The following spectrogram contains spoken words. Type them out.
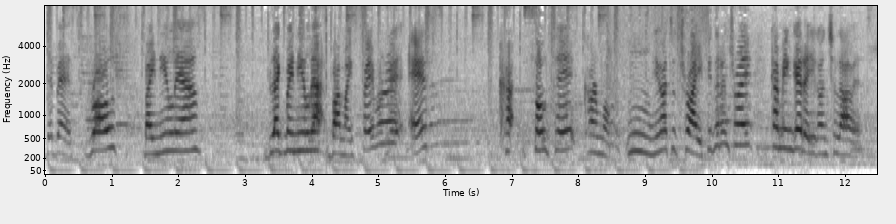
The best. Rose, vanilla, black vanilla, but my favorite is ca- salted caramel. Mm, you have to try. If you didn't try, come and get it. You're going to love it.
